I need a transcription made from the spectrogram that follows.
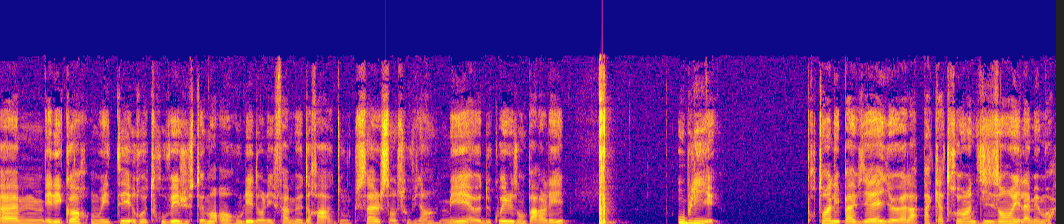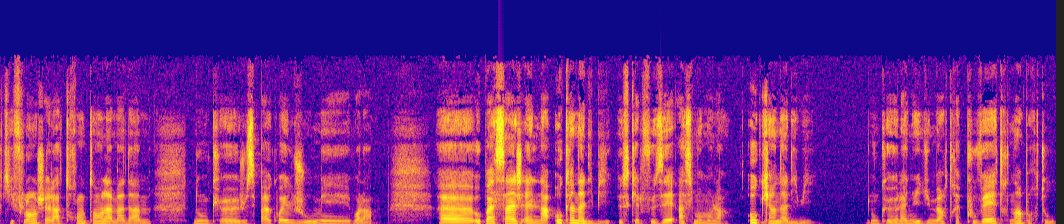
Euh, et les corps ont été retrouvés justement enroulés dans les fameux draps. Donc ça, elle s'en souvient. Mais de quoi ils ont parlé? Oublié. Pourtant, elle n'est pas vieille, euh, elle n'a pas 90 ans et la mémoire qui flanche, elle a 30 ans, la madame. Donc, euh, je ne sais pas à quoi elle joue, mais voilà. Euh, au passage, elle n'a aucun alibi de ce qu'elle faisait à ce moment-là. Aucun alibi. Donc, la nuit du meurtre, elle pouvait être n'importe où.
